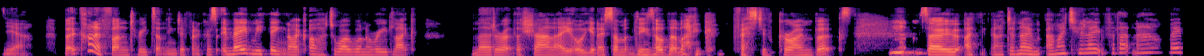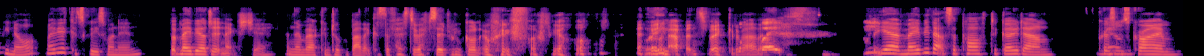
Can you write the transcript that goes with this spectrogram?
Yeah. But kind of fun to read something different because it made me think like, oh, do I want to read like Murder at the Chalet or you know some of these other like festive crime books. so I I don't know. Am I too late for that now? Maybe not. Maybe I could squeeze one in but maybe I'll do it next year and then I can talk about it because the festive episode would have gone, really fucked me off. I haven't spoken about it. But yeah, maybe that's a path to go down. Christmas yeah. crime.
